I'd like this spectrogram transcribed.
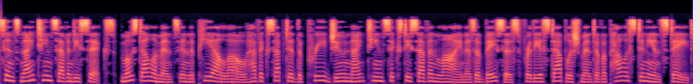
Since 1976, most elements in the PLO have accepted the pre-June 1967 line as a basis for the establishment of a Palestinian state.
